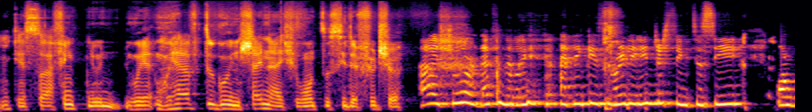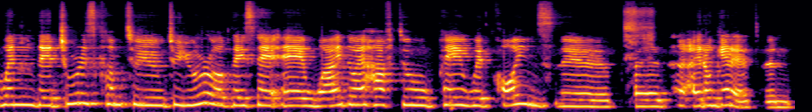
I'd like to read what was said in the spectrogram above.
Okay so i think we, we have to go in china if you want to see the future. Ah sure definitely. I think it's really interesting to see or when the tourists come to to europe they say hey, why do i have to pay with coins uh, uh i don't get it and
